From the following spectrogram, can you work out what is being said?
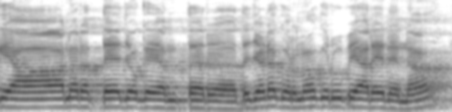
ਗਿਆਨ ਰਤੇ ਜੋਗੇ ਅੰਤਰ, ਤੇ ਜਿਹੜਾ ਗੁਰਮੁਖ ਗੁਰੂ ਪਿਆਰੇ ਨੇ ਨਾ,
